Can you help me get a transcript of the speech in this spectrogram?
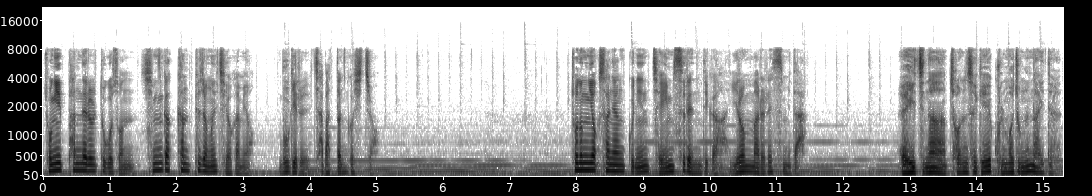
종이 판넬을 두고선 심각한 표정을 지어가며 무기를 잡았던 것이죠. 초능력 사냥꾼인 제임스 랜디가 이런 말을 했습니다. 에이즈나 전 세계에 굶어 죽는 아이들,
